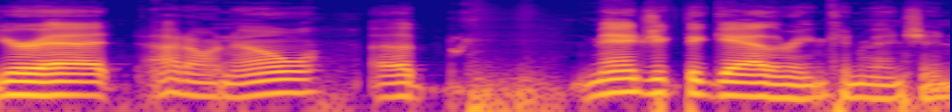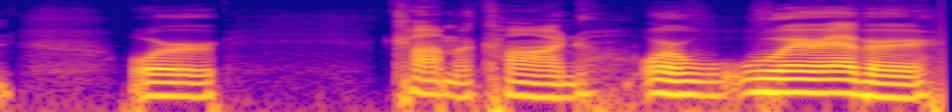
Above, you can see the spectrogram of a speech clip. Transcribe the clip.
you're at, I don't know, a Magic the Gathering convention or Comic Con or wherever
